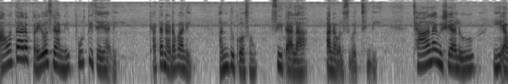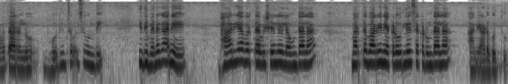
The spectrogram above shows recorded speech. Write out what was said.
అవతార ప్రయోజనాన్ని పూర్తి చేయాలి. కథ నడవాలి. అందుకోసం సీతాల అనవలసి వచ్చింది. చాలా విషయాలు ఈ అవతారంలో బోధించవలసి ఉంది. ఇది వినగానే భార్యాభర్త విషయంలో ఇలా ఉండాలా? భర్త భార్యని ఎక్కడ వదిలేసి అక్కడ ఉండాలా? అని అడగొద్దు.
